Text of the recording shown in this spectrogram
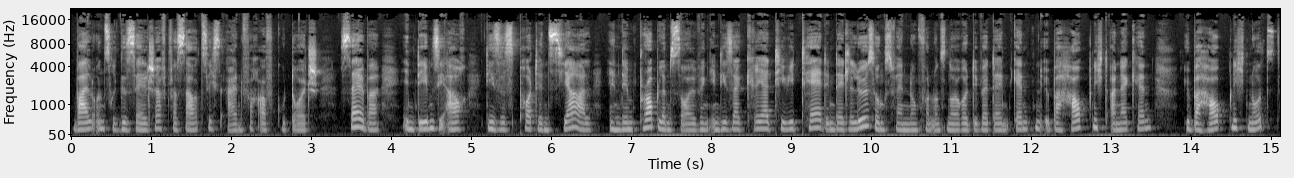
weil unsere Gesellschaft versaut sich einfach auf gut Deutsch selber, indem sie auch dieses Potenzial in dem Problem Solving, in dieser Kreativität, in der Lösungsfindung von uns Neurodivergenten überhaupt nicht anerkennt, überhaupt nicht nutzt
